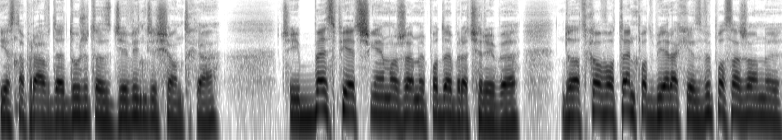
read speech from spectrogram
jest naprawdę duży, to jest 90, czyli bezpiecznie możemy podebrać rybę. Dodatkowo ten podbierak jest wyposażony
